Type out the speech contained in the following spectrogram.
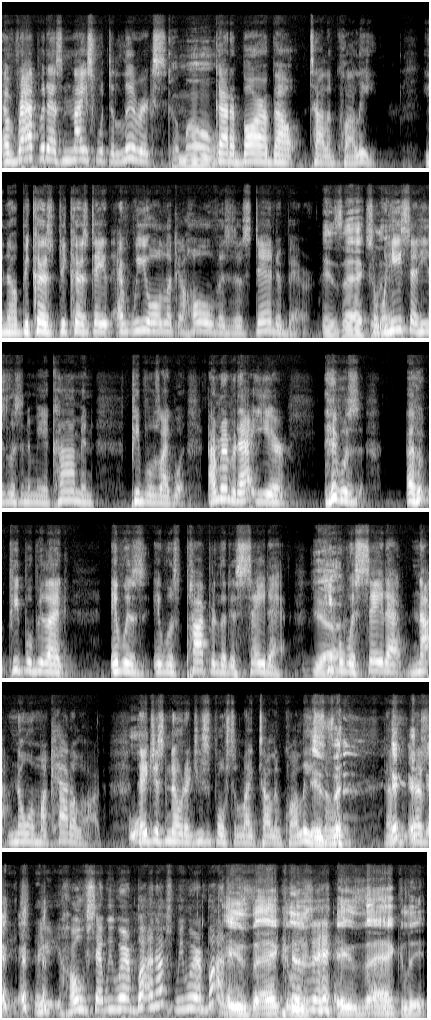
A rapper that's nice with the lyrics. Come on. Got a bar about Talib Kweli. You know, because because they we all look at Hove as a standard bearer. Exactly. So when he said he's listening to me in common, people was like, "What?" I remember that year. It was uh, people be like, "It was it was popular to say that." Yeah. People would say that not knowing my catalog. They just know that you're supposed to like Talib Kweli. So Exact- that's, that's, Hove said we wearing button ups. We wearing button ups. Exactly. You know what I'm saying? exactly.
